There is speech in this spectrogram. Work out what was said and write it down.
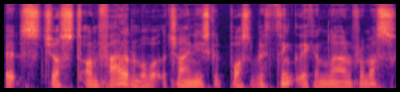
it's just unfathomable what the Chinese could possibly think they can learn from us.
